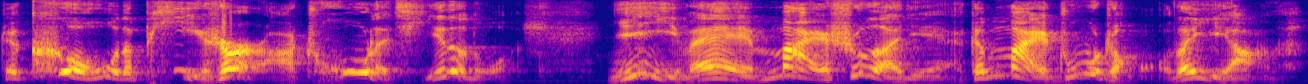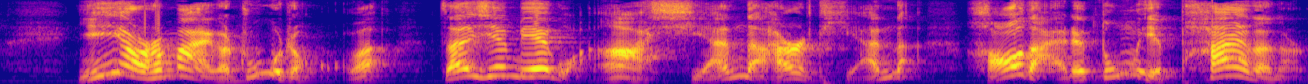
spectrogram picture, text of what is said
这客户的屁事儿啊出了奇的多。您以为卖设计跟卖猪肘子一样呢？您要是卖个猪肘子。咱先别管啊，咸的还是甜的，好歹这东西拍在那儿，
